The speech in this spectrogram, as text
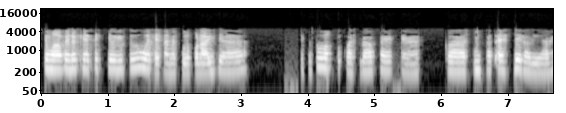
Cuma HP Nokia kecil gitu buat SMS telepon aja. Itu tuh waktu kelas berapa ya? Kelas 4 SD kali ya.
